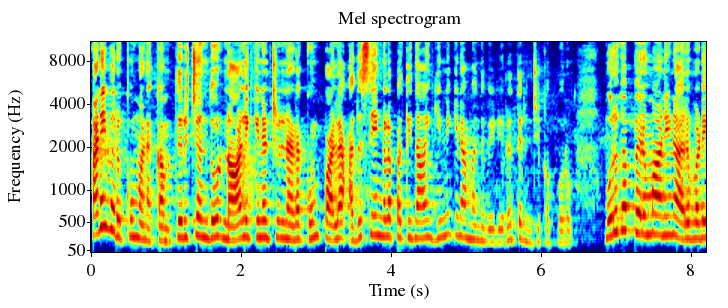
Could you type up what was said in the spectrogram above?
அனைவருக்கும் வணக்கம். திருச்செந்தூர் நாலு கிணற்றில் நடக்கும் பல அதிசயங்களை பற்றி தான் இன்றைக்கி நம்ம அந்த வீடியோவில் தெரிஞ்சுக்க போகிறோம் முருகப்பெருமானின் அறுபடை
